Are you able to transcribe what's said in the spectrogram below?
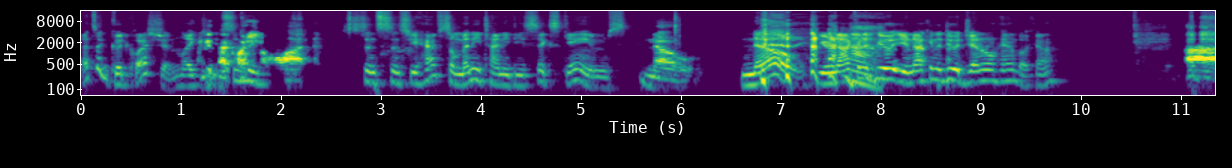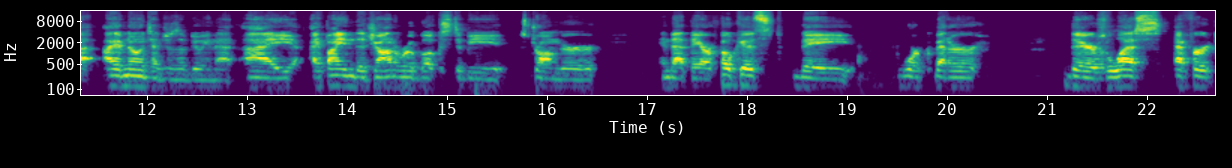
That's a good question. Like I get that since, question we- a lot. since since you have so many Tiny D6 games, No, no, you're not going to do it. You're not going to do a general handbook, huh? Uh, I have no intentions of doing that. I I find the genre books to be stronger in that they are focused, they work better. There's less effort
